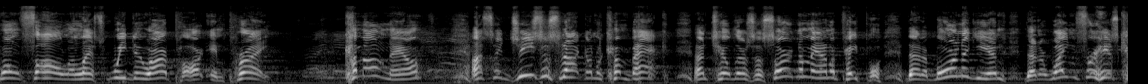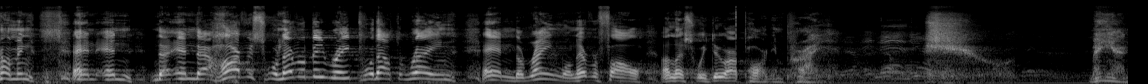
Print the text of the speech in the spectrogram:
won't fall unless we do our part and pray. Come on now. I said, Jesus is not going to come back until there's a certain amount of people that are born again, that are waiting for his coming, and, and, the, and the harvest will never be reaped without the rain, and the rain will never fall unless we do our part and pray. Man,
